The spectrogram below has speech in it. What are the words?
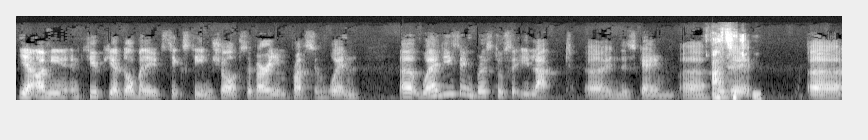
Yeah, I mean, and QPR dominated 16 shots, a very impressive win. Uh, where do you think Bristol City lacked uh, in this game? Uh, Attitude. It, uh,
